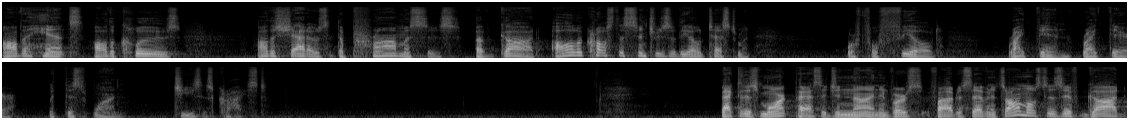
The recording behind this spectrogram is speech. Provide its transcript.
all the hints, all the clues, all the shadows, the promises of God all across the centuries of the Old Testament were fulfilled right then, right there, with this one, Jesus Christ. Back to this Mark passage in 9, in verse 5 to 7, it's almost as if God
